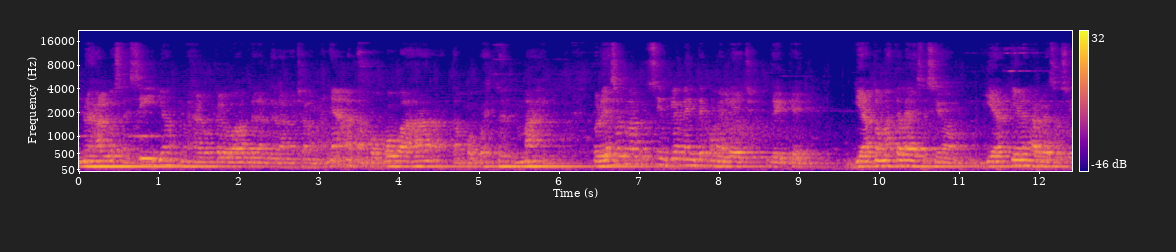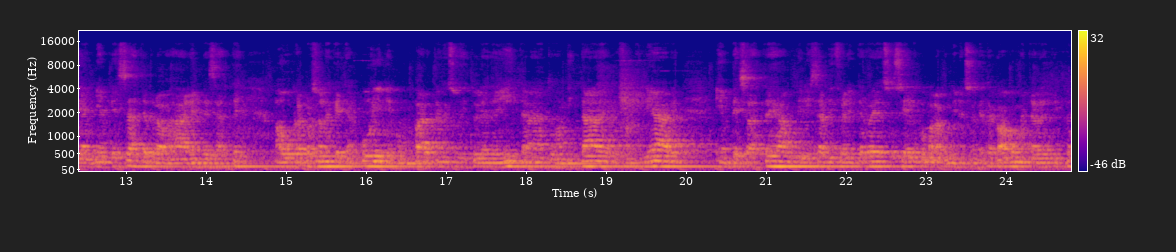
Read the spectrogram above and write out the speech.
no es algo sencillo, no es algo que lo vas a obtener de la noche a la mañana, tampoco, va tampoco esto es mágico. Pero eso es simplemente con el hecho de que ya tomaste la decisión, ya tienes la red social, ya empezaste a trabajar, empezaste a buscar personas que te apoyen, que compartan sus historias de Instagram, tus amistades, tus familiares. Empezaste a utilizar diferentes redes sociales como la combinación que te acabo de comentar de TikTok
